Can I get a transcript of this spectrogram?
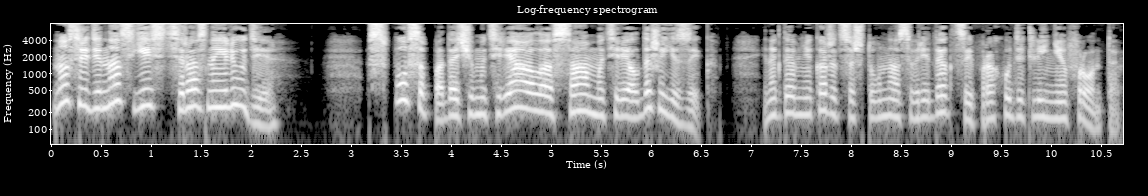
Но среди нас есть разные люди, Способ подачи материала, сам материал, даже язык. Иногда мне кажется, что у нас в редакции проходит линия фронта.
